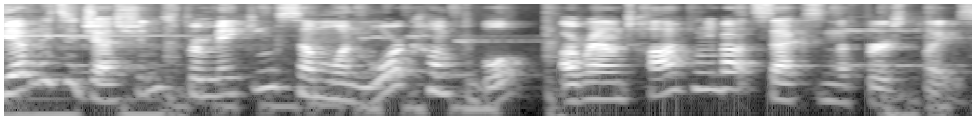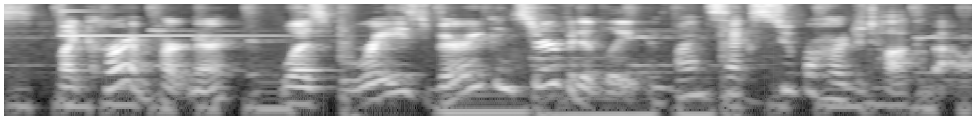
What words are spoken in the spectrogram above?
do you have any suggestions for making someone more comfortable around talking about sex in the first place? My current partner was raised very conservatively and finds sex super hard to talk about.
